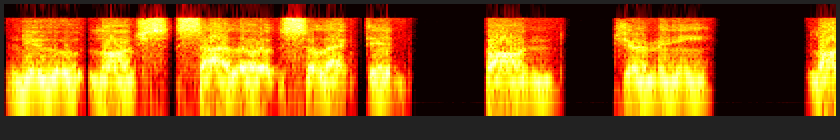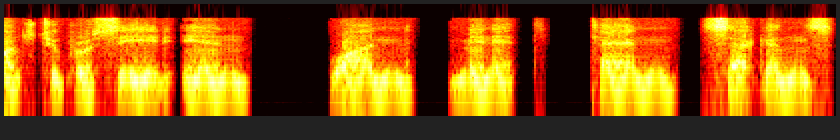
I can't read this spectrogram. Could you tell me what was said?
New launch silo selected. Bonn, Germany. Launch to proceed in 1 minute 10 seconds.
